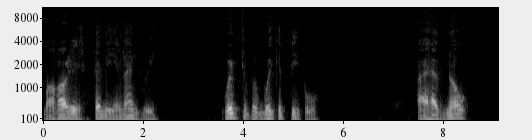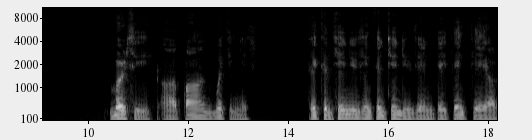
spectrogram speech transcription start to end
My heart is heavy and angry with the wicked people. I have no mercy upon wickedness. It continues and continues, and they think they are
